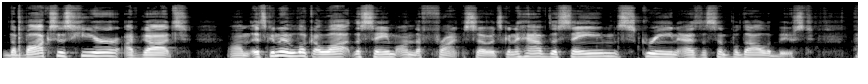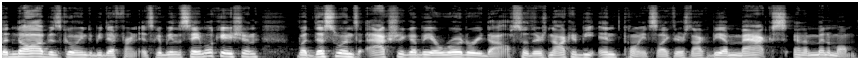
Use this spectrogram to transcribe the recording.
the boxes here. I've got um, it's going to look a lot the same on the front. So it's going to have the same screen as the simple dial boost. The knob is going to be different. It's going to be in the same location, but this one's actually going to be a rotary dial. So there's not going to be endpoints. Like there's not going to be a max and a minimum.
